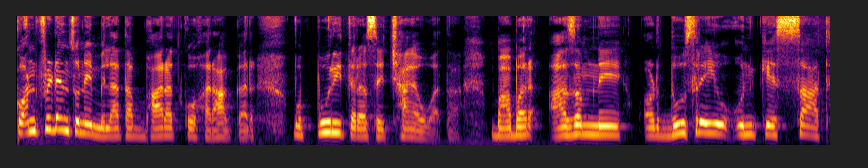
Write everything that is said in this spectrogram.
कॉन्फिडेंस उन्हें मिला था, भारत को हराकर वो पूरी तरह से छाया हुआ था। बाबर आज़म ने और दूसरे ही उनके साथ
